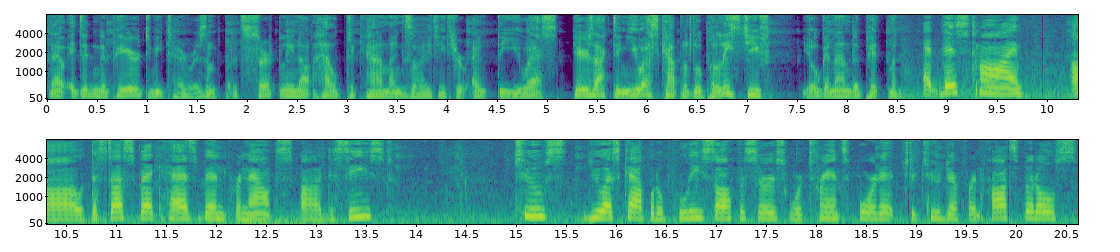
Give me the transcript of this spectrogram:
Now, it didn't appear to be terrorism, but it certainly not helped to calm anxiety throughout the US. Here's acting US Capitol Police Chief Yogananda Pittman. At this time, uh, the suspect has been pronounced uh, deceased. Two U.S. Capitol police officers were transported to two different hospitals.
